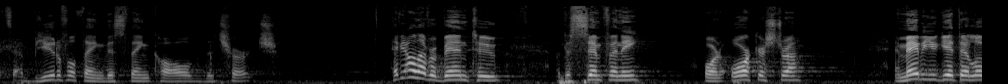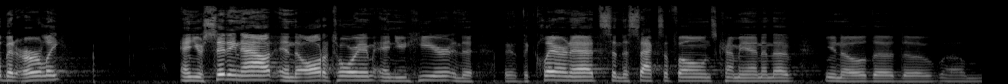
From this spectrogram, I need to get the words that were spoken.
It's a beautiful thing, this thing called the church. Have y'all ever been to the symphony or an orchestra? And maybe you get there a little bit early and you're sitting out in the auditorium and you hear in the, the, clarinets and the saxophones come in and the you know, the, the um,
